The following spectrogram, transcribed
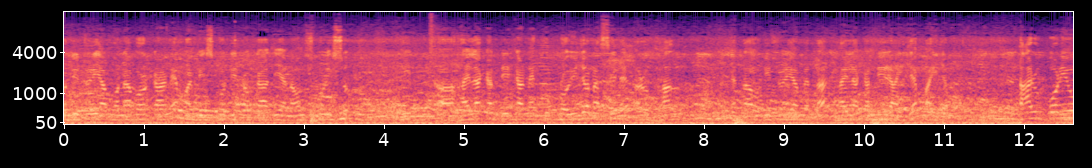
অডিটৰিয়াম বনাবৰ কাৰণে মই বিছ কোটি টকা আজি এনাউন্স কৰিছোঁ। হাইলাকান্দিৰ কাৰণে খুব প্ৰয়োজন আছিলে আৰু ভালো এটা অডিটৰিয়াম এটা হাইলাকান্দিৰ ৰাইজে পাই যাব তাৰ উপৰিও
